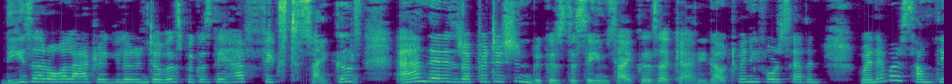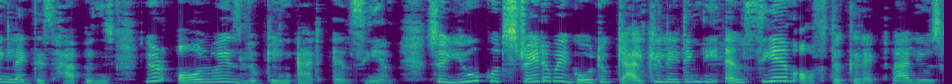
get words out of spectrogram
these are all at regular intervals because they have fixed cycles and there is repetition because the same cycles are carried out 24-7. Whenever something like this happens, you're always looking at LCM. So you could straight away go to calculating the LCM of the correct values.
